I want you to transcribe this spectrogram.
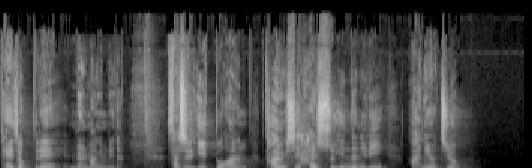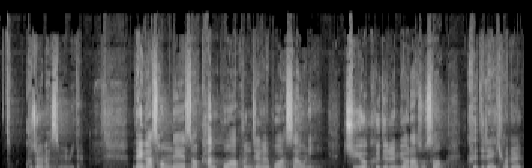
대적들의 멸망입니다. 사실 이 또한 다윗이 할 수 있는 일이 아니었지요. 구절 말씀입니다. 내가 성내에서 강포와 분쟁을 보았사오니 주여 그들을 멸하소서 그들의 혀를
